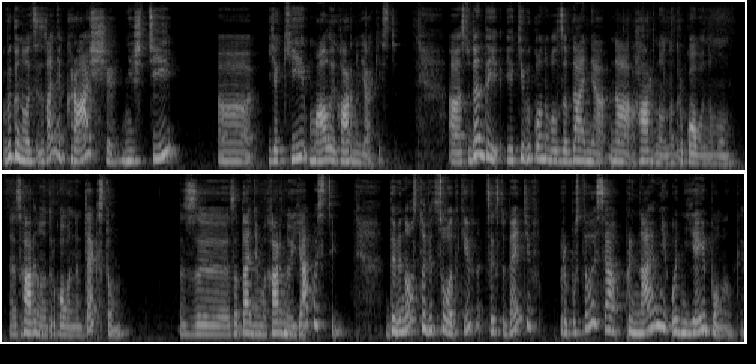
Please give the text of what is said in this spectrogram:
виконали ці завдання краще, ніж ті, які мали гарну якість. Студенти, які виконували завдання на гарно надрукованому, з гарно надрукованим текстом, з завданнями гарної якості, 90% цих студентів припустилися принаймні однієї помилки.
